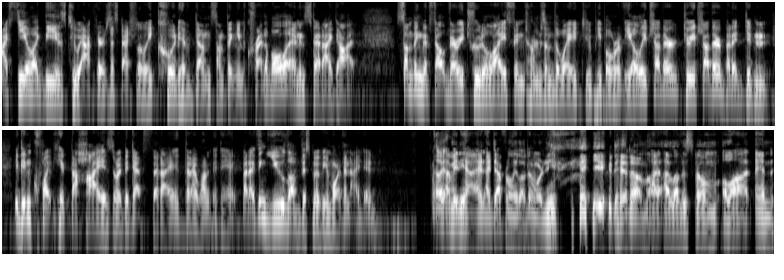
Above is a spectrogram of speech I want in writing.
I feel like these two actors especially could have done something incredible, and instead I got something that felt very true to life in terms of the way two people reveal each other to each other, but it didn't it didn't quite hit the highs or the depth that I that I wanted it to hit. But I think you loved this movie more than I did. I I mean, yeah, I, I definitely loved it more than you, you did. Um, I, I love this film a lot, and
